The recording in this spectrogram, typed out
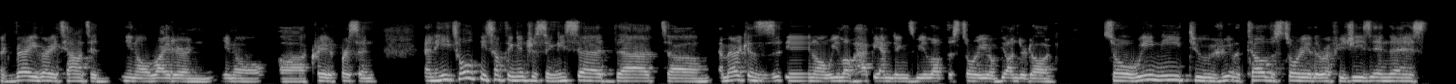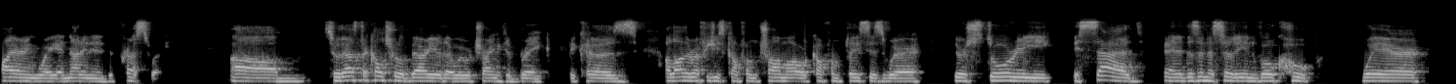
like very, very talented, you know, writer and, you know, uh, creative person. And he told me something interesting. He said that um, Americans, you know, we love happy endings. We love the story of the underdog. So we need to tell the story of the refugees in an inspiring way and not in a depressed way. Um, so that's the cultural barrier that we were trying to break because a lot of the refugees come from trauma or come from places where their story is sad and it doesn't necessarily invoke hope, where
